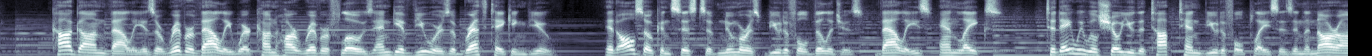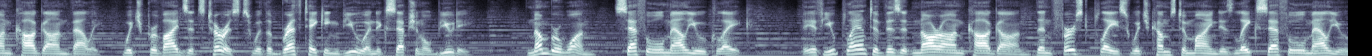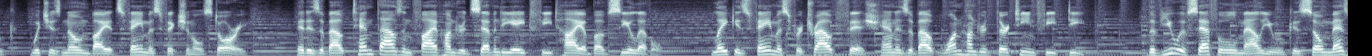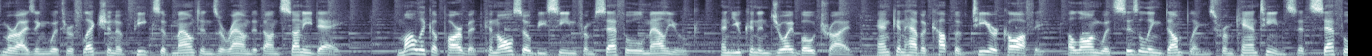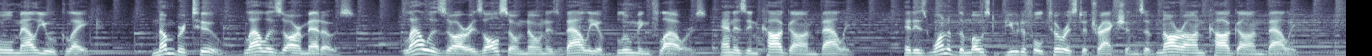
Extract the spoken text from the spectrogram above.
Kaghan Valley is a river valley where Kunhar River flows and give viewers a breathtaking view. It also consists of numerous beautiful villages, valleys, and lakes. Today we will show you the top 10 beautiful places in the Naran Kaghan Valley, which provides its tourists with a breathtaking view and exceptional beauty. Number 1. Saif ul Malook Lake. If you plan to visit Naran Kaghan, then first place which comes to mind is Lake Saif ul Malook, which is known by its famous fictional story. It is about 10,578 feet high above sea level. Lake is famous for trout fish and is about 113 feet deep. The view of Saif ul Malook is so mesmerizing with reflection of peaks of mountains around it on sunny day. Malika Parbat can also be seen from Saif ul Malook, and you can enjoy boat ride and can have a cup of tea or coffee, along with sizzling dumplings from canteens at Saif ul Malook Lake. Number 2. Lalazar Meadows. Lalazar is also known as Valley of Blooming Flowers and is in Kaghan Valley. It is one of the most beautiful tourist attractions of Naran Kaghan Valley.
